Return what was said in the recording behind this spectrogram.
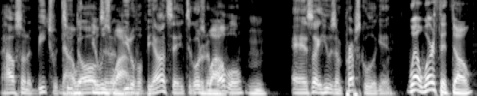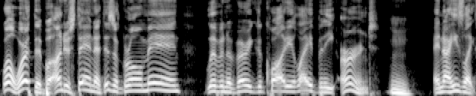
house on the beach with two No, dogs and a beautiful fiance to go to the wild. Mm-hmm. bubble, and it's like he was in prep school again Well, worth it though. well worth it. But understand that this is a grown man living a very good quality of life, but he earned. Mm. And now he's like,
